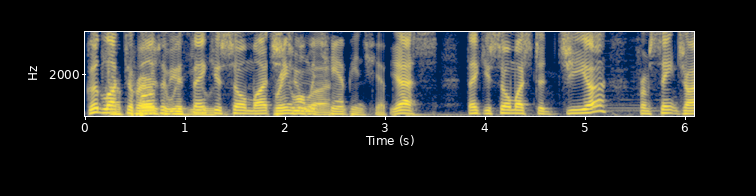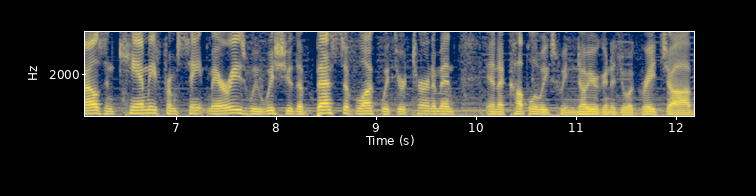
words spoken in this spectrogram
good luck Our to both of you. Thank you. you so much. Bring to, home uh, a championship. Yes. Thank you so much to Gia from St. Giles and Cami from St. Mary's. We wish you the best of luck with your tournament in a couple of weeks. We know you're going to do a great job.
